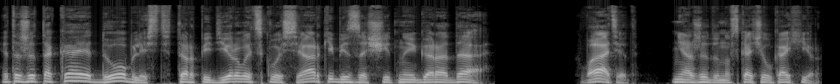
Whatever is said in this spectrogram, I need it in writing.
Это же такая доблесть торпедировать сквозь арки беззащитные города. «Хватит!» – неожиданно вскочил Кахир.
